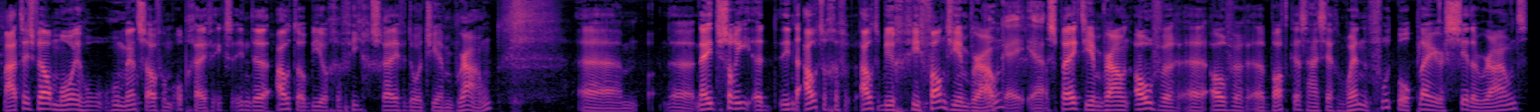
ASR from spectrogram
Maar het is wel mooi hoe, hoe mensen over hem opgeven. Ik, in de autobiografie geschreven door Jim Brown. Ehm, eh, nee, sorry. in de autobiografie van Jim Brown. Spreekt Jim Brown over, eh over Butkus. Hij zegt: When football players sit around,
